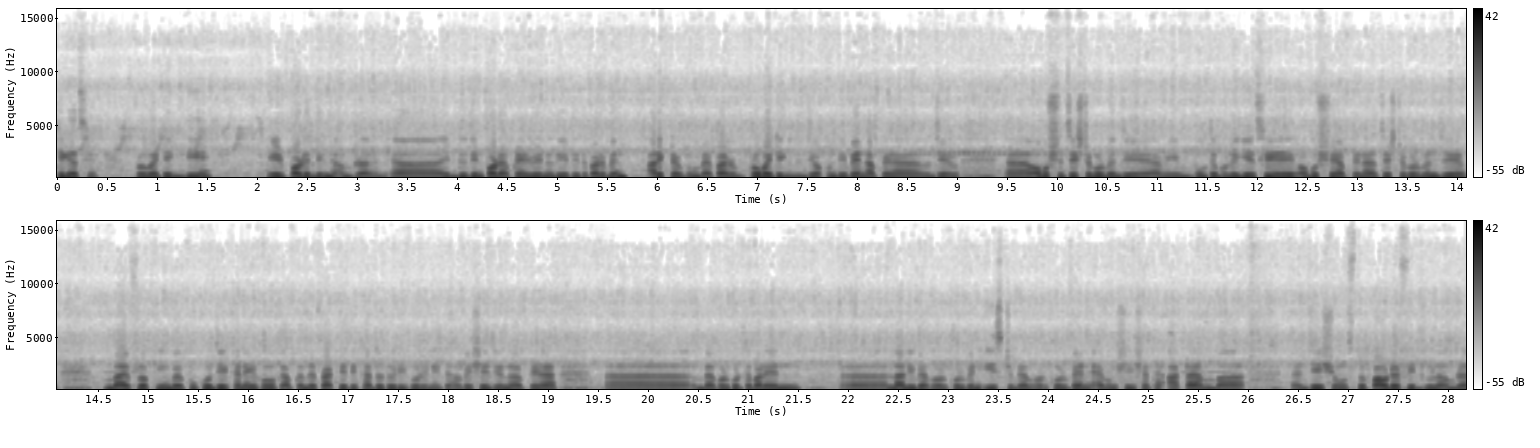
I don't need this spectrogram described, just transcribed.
ঠিক আছে? প্রোবায়োটিক দিয়ে এর পরের দিন আমরা দুদিন পরে আপনি রেনু দিয়ে দিতে পারবেন। আরেকটা ব্যাপার, প্রোবায়োটিক যখন দিবেন, আপনারা যে অবশ্যই চেষ্টা করবেন যে, আমি বলতে ভুলে গিয়েছি, অবশ্যই আপনারা চেষ্টা করবেন যে বায়োফ্লক কিংবা পুকুর যেখানেই হোক আপনাদের প্রাকৃতিক খাদ্য তৈরি করে নিতে হবে। সেই জন্য আপনারা ব্যবহার করতে পারেন লালি ব্যবহার করবেন, ইস্ট ব্যবহার করবেন এবং সেই সাথে আটা বা যে সমস্ত পাউডার ফিডগুলো আমরা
